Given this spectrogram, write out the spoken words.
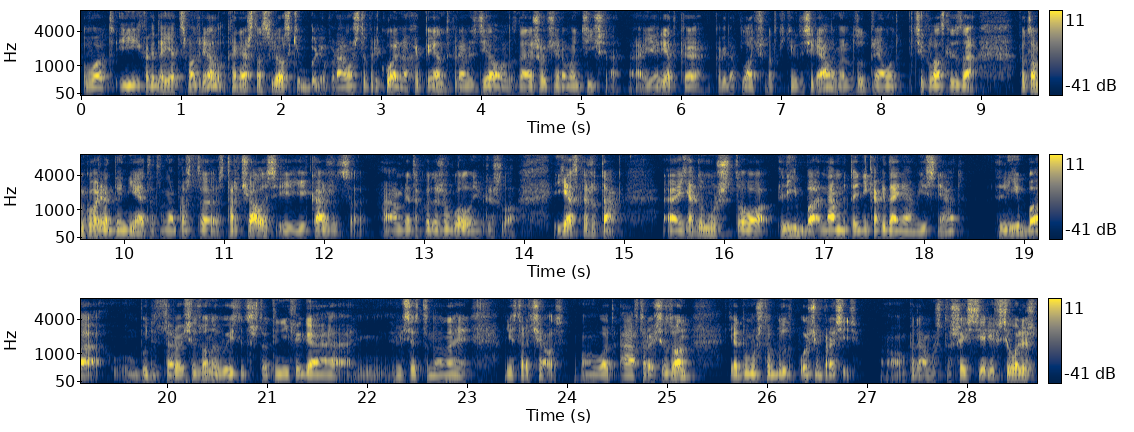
Вот, и когда я это смотрел, конечно, слезки были, потому что прикольно, хэппи прям сделан, знаешь, очень романтично. А я редко, когда плачу над какими-то сериалами, но тут прям вот потекла слеза. Потом говорят, да нет, это она просто сторчалась, и ей кажется. А мне такое даже в голову не пришло. И я скажу так, э, я думаю, что либо нам это никогда не объяснят, либо будет второй сезон и выяснится, что это нифига, естественно, она не сторчалась. Вот. А второй сезон я думаю, что будут очень просить, э, потому что 6 серий всего лишь,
